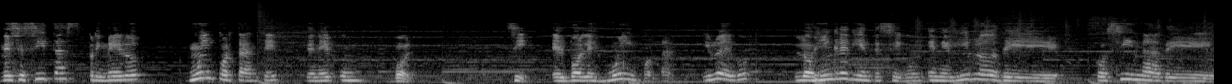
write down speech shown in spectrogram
Necesitas primero, muy importante, tener un bol. Sí, el bol es muy importante. Y luego, los ingredientes, según en el libro de cocina de.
